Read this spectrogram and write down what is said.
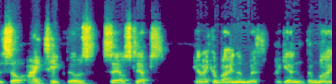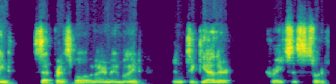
And so I take those sales tips and I combine them with, again, the mindset principle of an Ironman mind, and together creates this sort of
